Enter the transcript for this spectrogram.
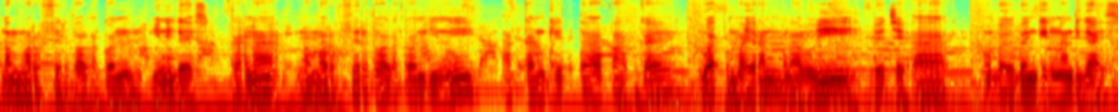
nomor virtual account ini guys. Karena nomor virtual account ini akan kita pakai buat pembayaran melalui BCA mobile banking nanti guys.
